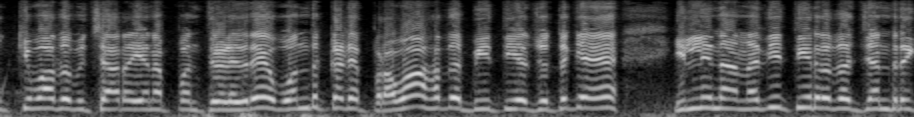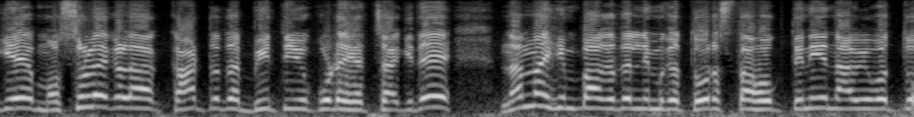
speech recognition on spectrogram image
ಮುಖ್ಯವಾದ ವಿಚಾರ ಏನಪ್ಪಾ ಅಂತ ಹೇಳಿದ್ರೆ ಒಂದು ಕಡೆ ಪ್ರವಾಹದ ಭೀತಿಯ ಜೊತೆಗೆ ಇಲ್ಲಿನ ನದಿ ತೀರದ ಜನರಿಗೆ ಮೊಸಳೆಗಳ ಕಾಟದ ಭೀತಿಯು ಕೂಡ ಹೆಚ್ಚಾಗಿದೆ. ನನ್ನ ಹಿಂಭಾಗದಲ್ಲಿ ನಿಮಗೆ ತೋರಿಸ್ತಾ ಹೋಗ್ತೀನಿ. ನಾವಿವತ್ತು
